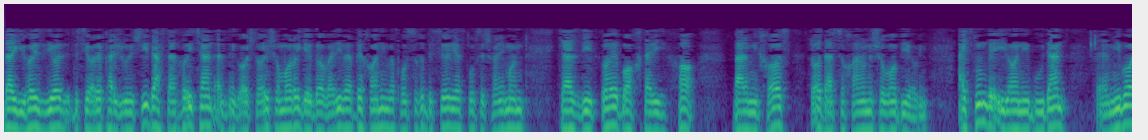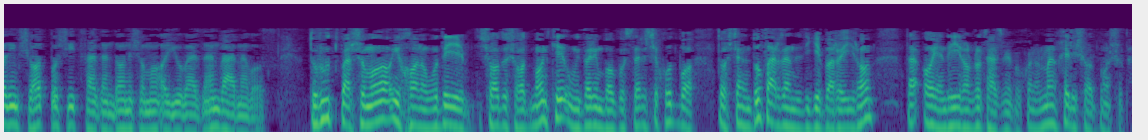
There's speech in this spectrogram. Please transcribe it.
درگیری های زیاد بسیار پژوهشی دفترهای چند از نگاشته های شما را گردآوری و بخوانیم و پاسخ بسیاری از پرسش هایمان که از دیدگاه باختری ها برمیخواست را در سخنان شما بیابیم. اکنون به ایرانی بودن میبالیم. شاد باشید. فرزندان شما آیو برزن و ارنواز. درود بر شما این خانواده شاد و شادمان که امیدواریم با گسترش خود با داشتن دو فرزند دیگه برای ایران در آینده ایران رو تضمین بکنن. من خیلی شادمان شدم.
